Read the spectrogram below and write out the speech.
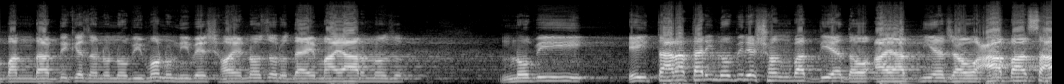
বান্দার দিকে যেন নবী মনোনিবেশ হয়, নজর দেয় মায়ার নজর। নবী, এই তাড়াতাড়ি নবীরে সংবাদ দিয়ে দাও, আয়াত নিয়ে যাও। আবাসা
